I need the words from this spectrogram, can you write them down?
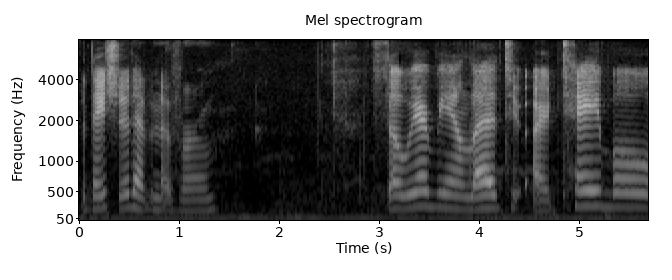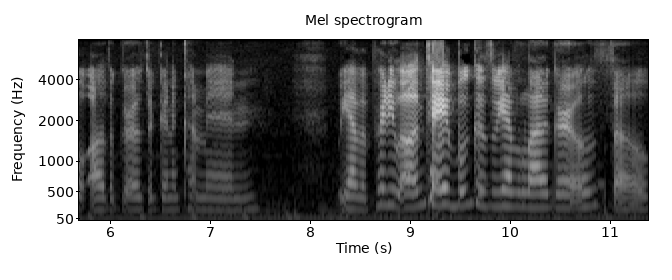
but they should have enough room. So we are being led to our table. All the girls are gonna come in. We have a pretty long table because we have a lot of girls. So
